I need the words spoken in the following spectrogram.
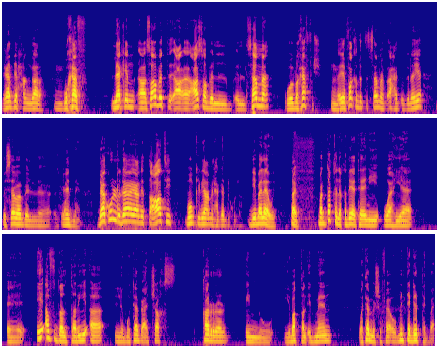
بيغذي الحنجرة. وخف. لكن أصابت عصب ال- السمع وما خفش. مم. هي فقدت السمع في أحد أذنيها بسبب. الإدمان. ده كله ده يعني التعاطي ممكن يعمل الحاجات دي كلها. دي بلاوي. طيب بنتقل لقضية تاني وهي آه، إيه أفضل طريقة لمتابعة شخص قرر إنه يبطل إدمان وتم شفائه من تجربتك بقى؟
